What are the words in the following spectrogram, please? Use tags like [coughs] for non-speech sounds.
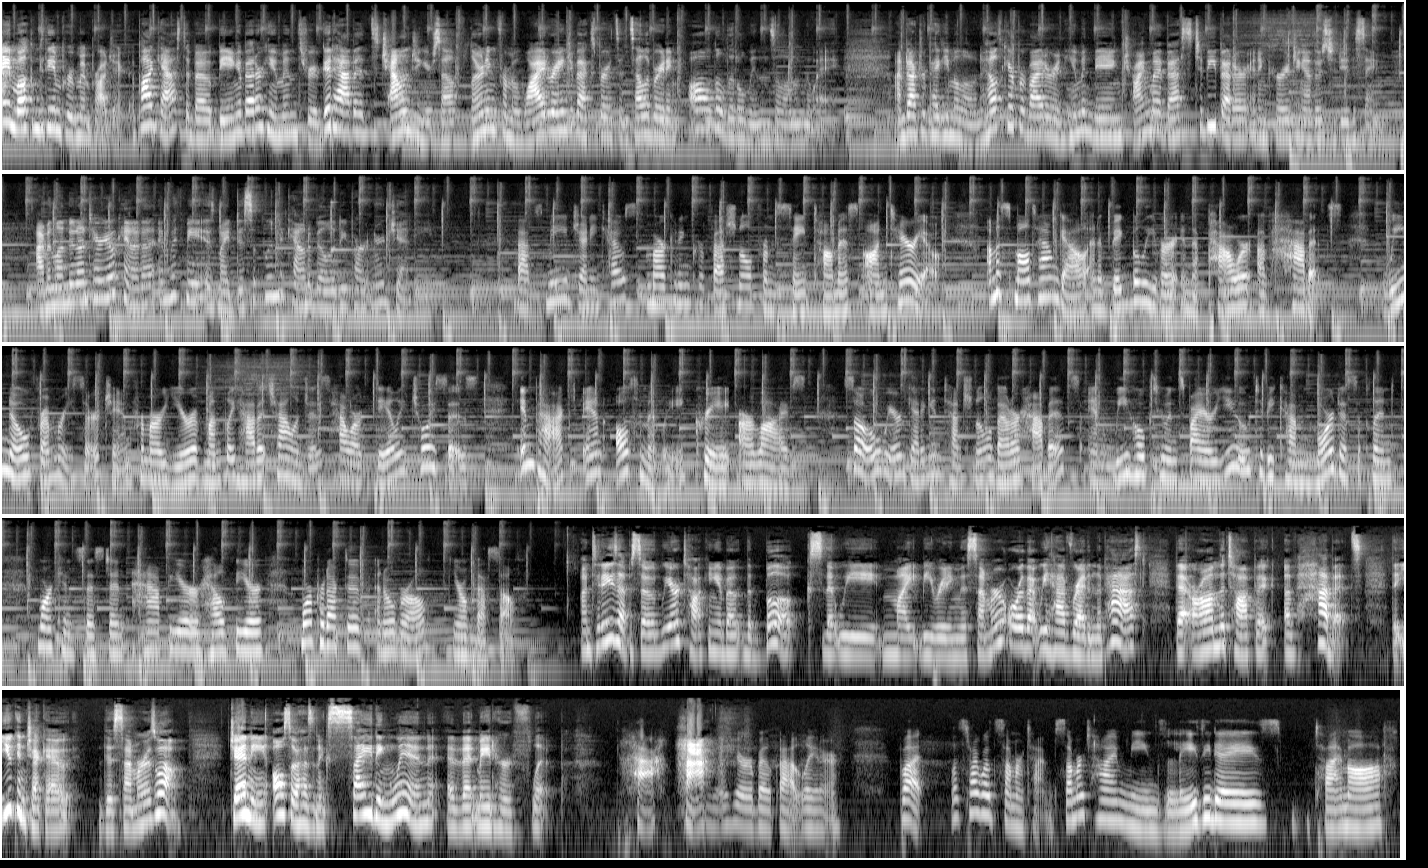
Hi, and welcome to The Improvement Project, a podcast about being a better human through good habits, challenging yourself, learning from a wide range of experts, and celebrating all the little wins along the way. I'm Dr. Peggy Malone, a healthcare provider and human being trying my best to be better and encouraging others to do the same. I'm in London, Ontario, Canada, and with me is my disciplined accountability partner, Jenny. That's me, Jenny Kaus, marketing professional from St. Thomas, Ontario. I'm a small town gal and a big believer in the power of habits. We know from research and from our year of monthly habit challenges how our daily choices impact and ultimately create our lives. So, we're getting intentional about our habits, and we hope to inspire you to become more disciplined, more consistent, happier, healthier, more productive, and overall, your own best self. On today's episode, we are talking about the books that we might be reading this summer or that we have read in the past that are on the topic of habits that you can check out this summer as well. Jenny also has an exciting win that made her flip. Ha. Ha. You'll hear about that later. But let's talk about summertime. Summertime means lazy days, time off,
